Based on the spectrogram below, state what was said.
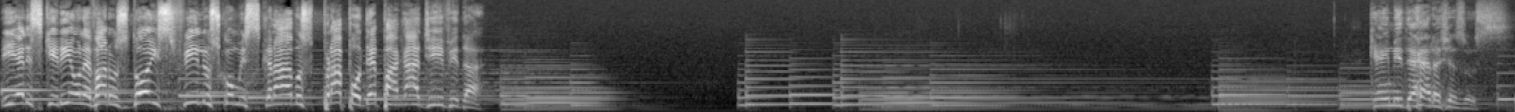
e eles queriam levar os dois filhos como escravos para poder pagar a dívida. Quem me dera, Jesus.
